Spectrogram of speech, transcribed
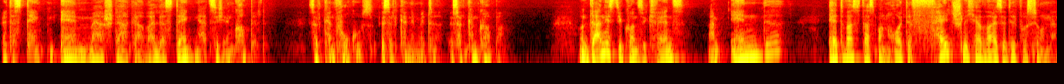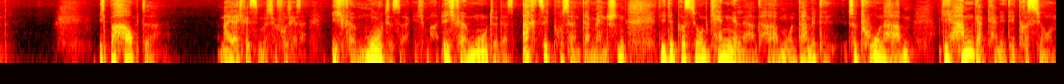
wird das Denken immer stärker, weil das Denken hat sich entkoppelt. Es hat keinen Fokus, es hat keine Mitte, es hat keinen Körper. Und dann ist die Konsequenz am Ende etwas, das man heute fälschlicherweise Depression nennt. Ich behaupte, naja, ich will es ein bisschen vorsichtig sein, ich vermute, sage ich mal, ich vermute, dass 80 Prozent der Menschen, die Depression kennengelernt haben und damit zu tun haben, die haben gar keine Depression,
